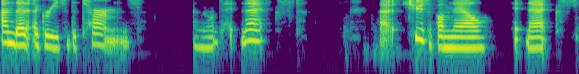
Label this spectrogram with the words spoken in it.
And then agree to the terms. And we want to hit next, uh, choose a thumbnail, hit next,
